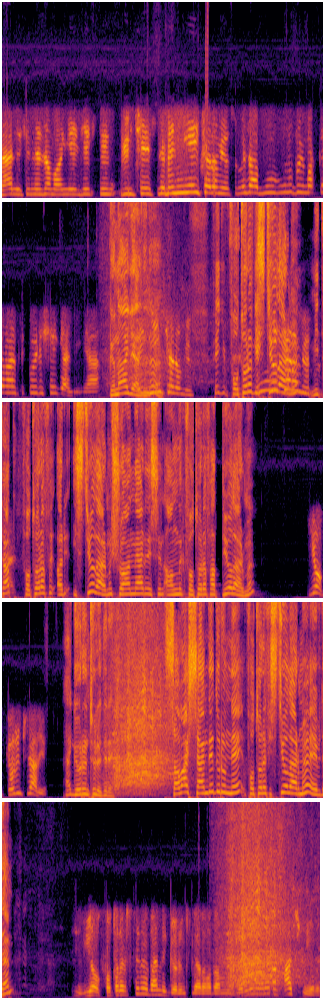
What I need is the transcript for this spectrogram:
Neredesin? Ne zaman geleceksin? Gün içerisinde beni niye hiç aramıyorsun? Mesela bu, bunu duymaktan artık böyle şey geldim ya. Gına geldi beni değil niye mi? hiç aramıyorsun? Peki fotoğraf Beni istiyorlar mı? Mithat fotoğraf ar- istiyorlar mı? Şu an neredesin? Anlık fotoğraf at diyorlar mı? Yok görüntülü arıyor. Ha görüntülü direkt. Savaş sende durum ne? Fotoğraf istiyorlar mı evden? Yok fotoğraf istemiyor. Ben de görüntülü aramadan açmıyorum.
